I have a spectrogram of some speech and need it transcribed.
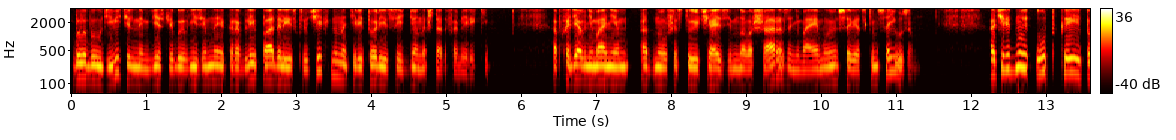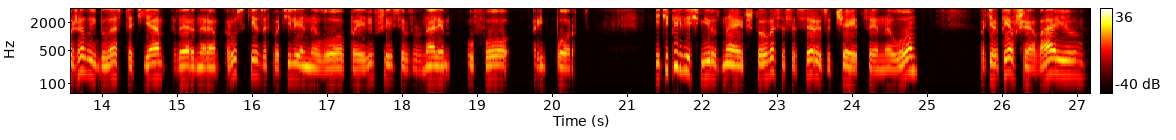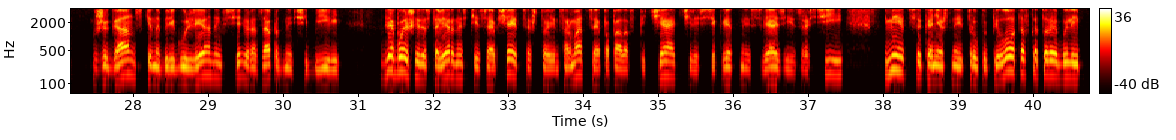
было бы удивительным, если бы внеземные корабли падали исключительно на территории Соединенных Штатов Америки, обходя вниманием одну шестую часть земного шара, занимаемую Советским Союзом. Очередной уткой, пожалуй, была статья Вернера «Русские захватили НЛО», появившаяся в журнале «УФО Репорт». И теперь весь мир знает, что в СССР изучается НЛО, потерпевший аварию в Жиганске на берегу Лены в северо-западной Сибири. Для большей достоверности сообщается, что информация попала в печать через секретные связи из России. Имеются, конечно, и трупы пилотов, которые были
